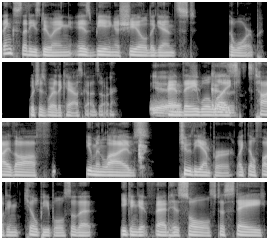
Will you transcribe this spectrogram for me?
thinks that he's doing is being a shield against the warp, which is where the Chaos Gods are. Yeah, and they will like tithe off human lives to the Emperor. Like they'll fucking kill people so that he can get fed his souls to stay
